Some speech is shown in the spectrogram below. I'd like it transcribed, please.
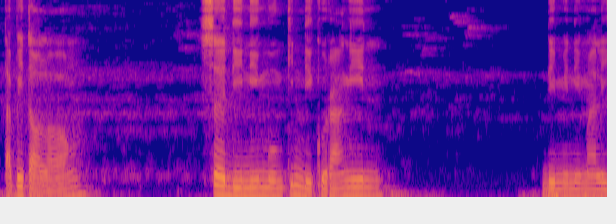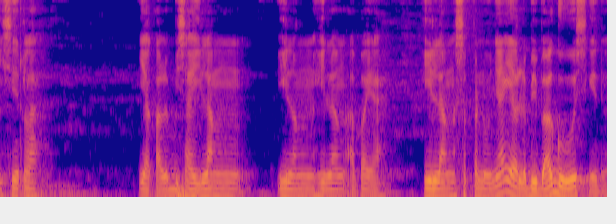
tapi tolong sedini mungkin dikurangin diminimalisir lah ya kalau bisa hilang hilang hilang apa ya hilang sepenuhnya ya lebih bagus gitu.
